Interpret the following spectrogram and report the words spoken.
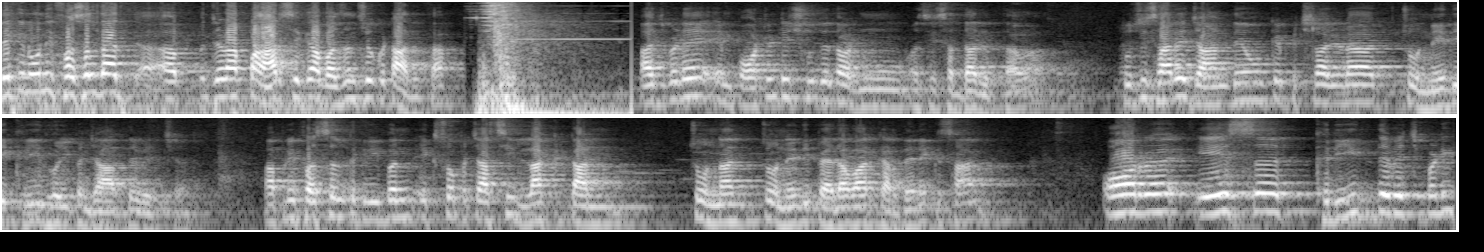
ਲੇਕਿਨ ਉਹਦੀ ਫਸਲ ਦਾ ਜਿਹੜਾ ਭਾਰ ਸੀਗਾ, ਵਜ਼ਨ ਸੀ, ਉਹ ਘਟਾ ਦਿੱਤਾ। ਅੱਜ ਬੜੇ ਇੰਪੋਰਟੈਂਟ ਇਸ਼ੂ ਤੇ ਤੁਹਾਨੂੰ ਅਸੀਂ ਸੱਦਾ ਦਿੱਤਾ ਵਾ। ਤੁਸੀਂ ਸਾਰੇ ਜਾਣਦੇ ਹੋ ਕਿ ਪਿਛਲਾ ਜਿਹੜਾ ਝੋਨੇ ਦੀ ਖਰੀਦ ਹੋਈ ਪੰਜਾਬ ਦੇ ਵਿੱਚ, ਆਪਣੀ ਫਸਲ ਤਕਰੀਬਨ 185 ਲੱਖ ਟਨ ਝੋਨਾ, ਝੋਨੇ ਦੀ ਪੈਦਾਵਾਰ ਕਰਦੇ ਨੇ ਕਿਸਾਨ। ਔਰ ਇਸ ਖਰੀਦ ਦੇ ਵਿੱਚ ਬੜੀ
